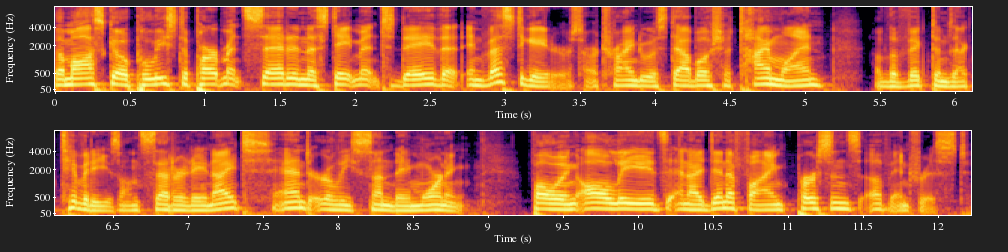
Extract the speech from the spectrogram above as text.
The Moscow Police Department said in a statement today that investigators are trying to establish a timeline of the victims' activities on Saturday night and early Sunday morning, following all leads and identifying persons of interest.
